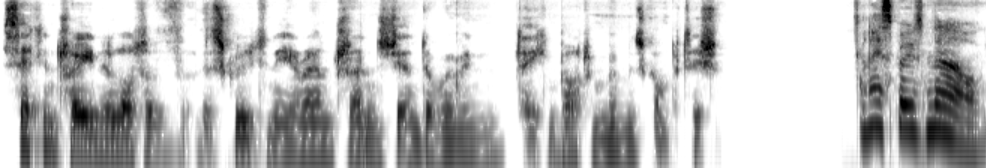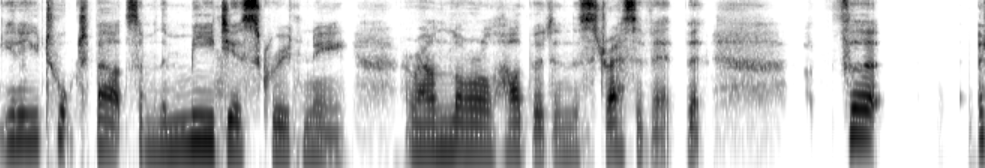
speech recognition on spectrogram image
set in train a lot of the scrutiny around transgender women taking part in women's competition. And I suppose now, you know, you talked about some of the media scrutiny around Laurel Hubbard and the stress of it, but for a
